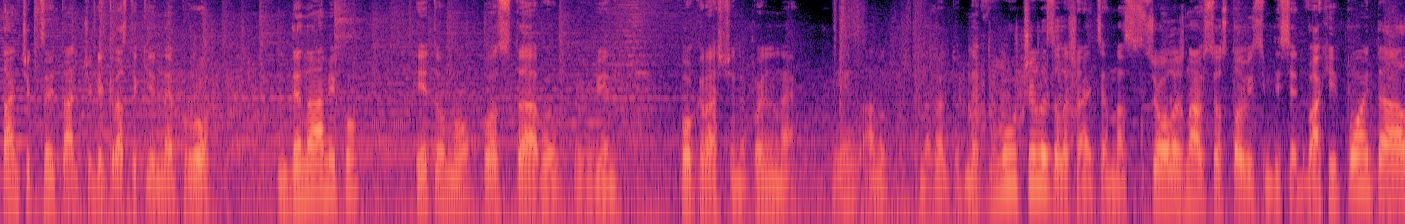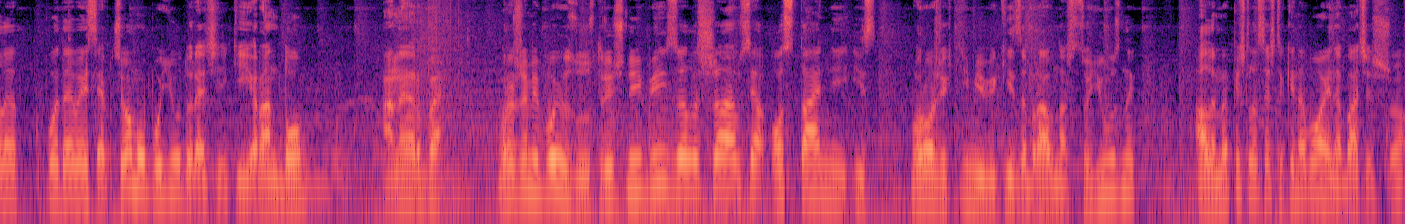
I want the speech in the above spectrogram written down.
Танчик, цей танчик якраз таки не про динаміку. І тому поставив він покращене пальне. І, а ну, на жаль, тут не влучили. Залишається в нас всього лиш всього 182 хітпойнта, але подивися, в цьому бою, до речі, який рандом, а не РБ. В режимі бою зустрічний бій залишався останній із ворожих тімів, який забрав наш союзник. Але ми пішли все ж таки на воїна. Бачиш, що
